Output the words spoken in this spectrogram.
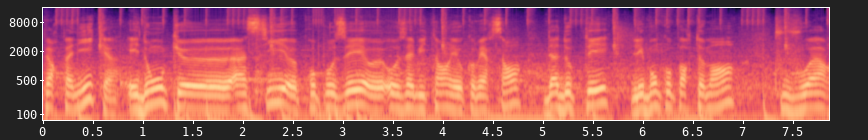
peur-panique et donc euh, ainsi proposer aux habitants et aux commerçants d'adopter les bons comportements, pouvoir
